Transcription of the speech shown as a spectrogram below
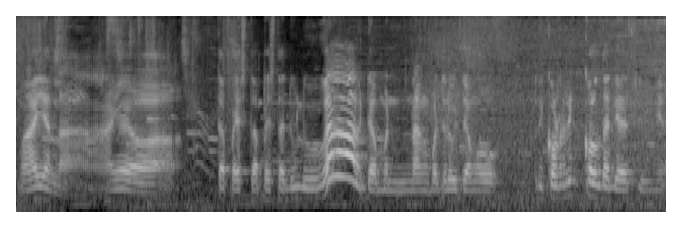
Lumayan lah ayo kita pesta-pesta dulu. Wah udah menang padahal udah mau recall recall tadi hasilnya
